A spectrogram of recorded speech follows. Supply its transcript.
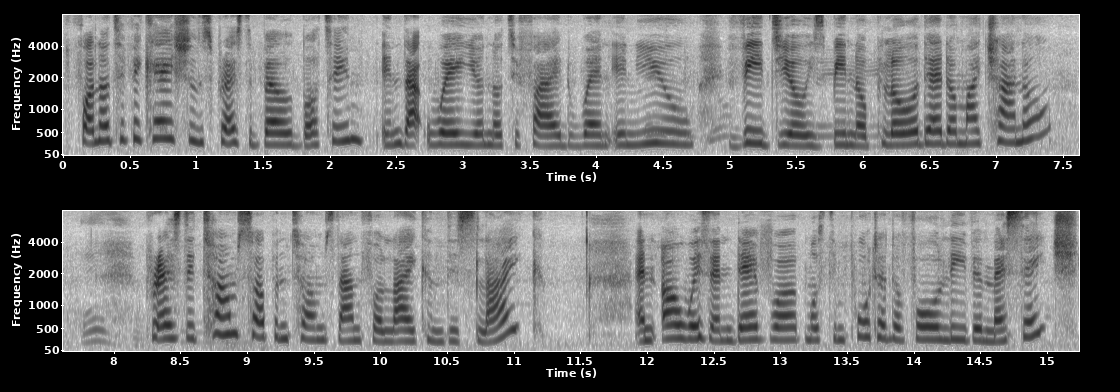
For notifications, press the bell button. In that way, you're notified when a new video is being uploaded on my channel. Press the thumbs up and thumbs down for like and dislike and always endeavor, most important of all, leave a message.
